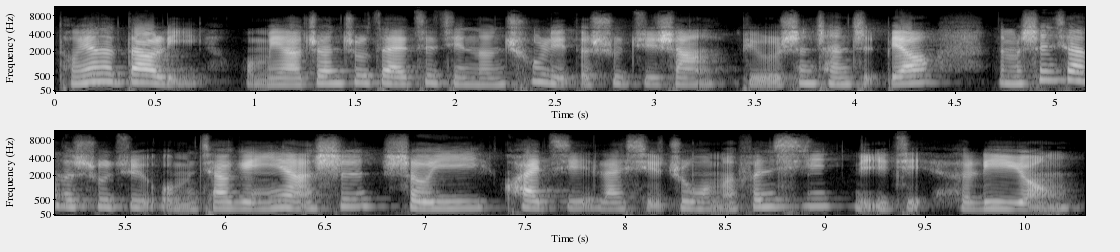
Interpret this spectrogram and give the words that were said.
同样的道理，我们要专注在自己能处理的数据上，比如生产指标。那么剩下的数据，我们交给营养师、兽医、会计来协助我们分析、理解和利用。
